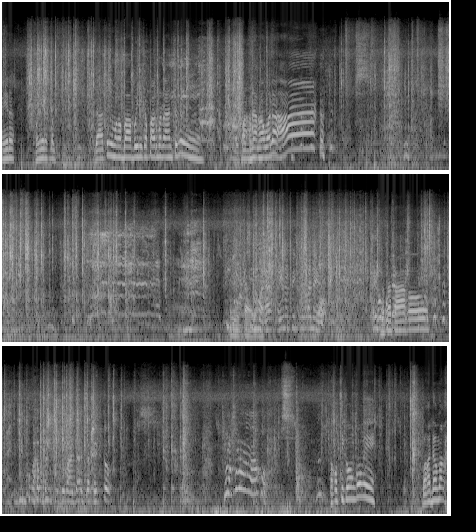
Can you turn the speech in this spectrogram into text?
Mahirap, mahirap mag... Dati yung mga baboy ni Kaparmer Anthony, pag nakawala, ah! Ayun tayo. Ayun ang picture ano yun. Na. Natatakot. Hindi mo babalik yung dumadaan sa pet to. Sulak mo na ako. Takot si Kong Kong eh. Baka daw mak...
